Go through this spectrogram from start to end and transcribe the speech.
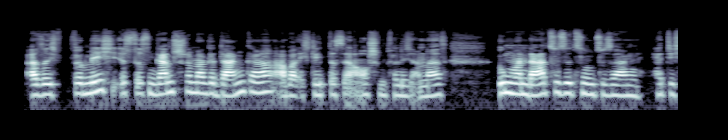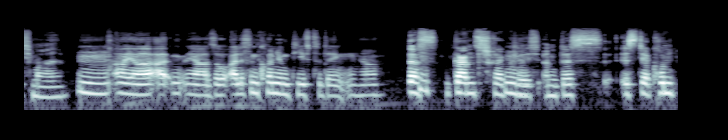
Also ich, für mich ist das ein ganz schlimmer Gedanke, aber ich lebe das ja auch schon völlig anders. Irgendwann da zu sitzen und zu sagen, hätte ich mal. Mm, ah ja, ja, so alles im Konjunktiv zu denken, ja. Das ist ganz schrecklich. Und das ist der Grund,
